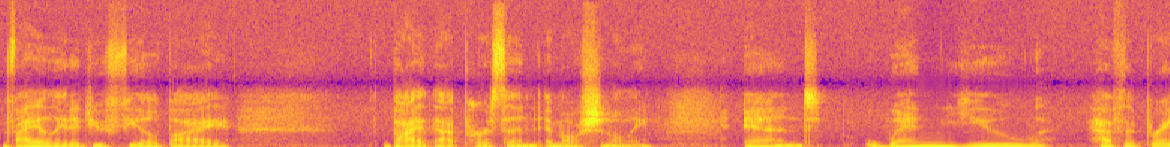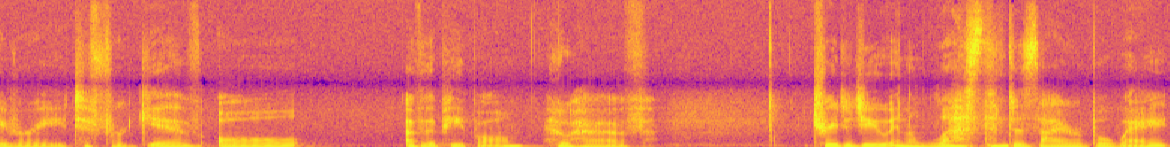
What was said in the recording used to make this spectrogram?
violated you feel by by that person emotionally. And when you have the bravery to forgive all of the people who have treated you in a less than desirable way,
